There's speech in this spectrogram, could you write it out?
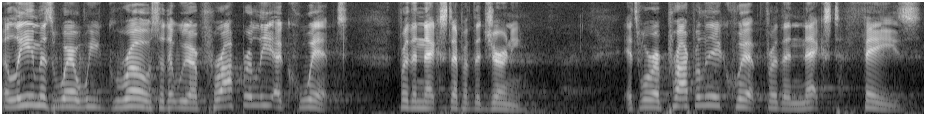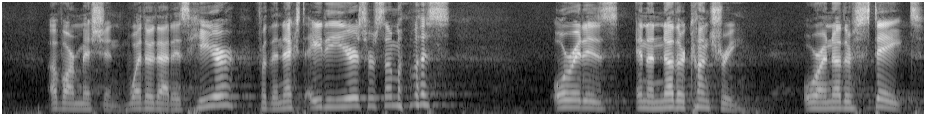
Elim is where we grow so that we are properly equipped for the next step of the journey. It's where we're properly equipped for the next phase of our mission, whether that is here for the next 80 years for some of us, or it is in another country or another state,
